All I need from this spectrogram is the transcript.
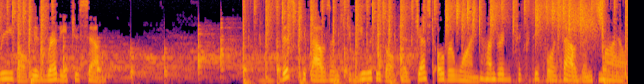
Regal is ready to sell. This 2002 Buick Regal has just over 164,000 miles.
